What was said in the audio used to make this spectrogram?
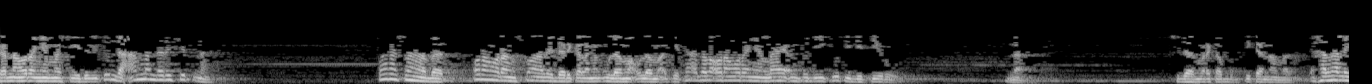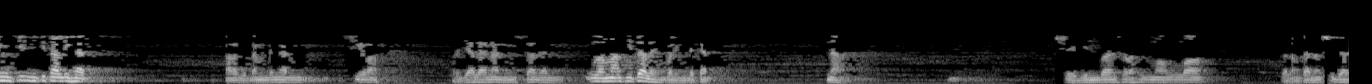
Karena orang yang masih hidup itu tidak aman dari fitnah. Para sahabat, orang-orang saleh dari kalangan ulama-ulama kita adalah orang-orang yang layak untuk diikuti, ditiru. Nah, sudah mereka buktikan amal. Hal-hal yang kita lihat kalau kita mendengar sirah perjalanan misalnya ulama kita lah yang paling dekat Nah, Syekh bin Baz rahimahullah kadang-kadang sudah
